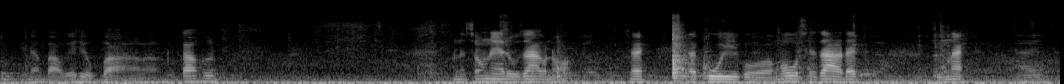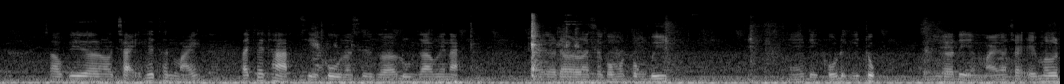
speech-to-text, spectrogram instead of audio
để đảm bảo cái hiệu quả nó cao hơn. Còn sau này đầu ra của nó. Đây là cùi của ngô sẽ ra ở đây. Đứng này. Đấy. sau khi à, nó chạy hết thân máy tách hết hạt thì cùi nó sẽ đùn ra bên này. Đấy, ở đây là sẽ có một vòng bi Đấy, để cố định cái trục cũng như là để máy nó chạy êm hơn.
